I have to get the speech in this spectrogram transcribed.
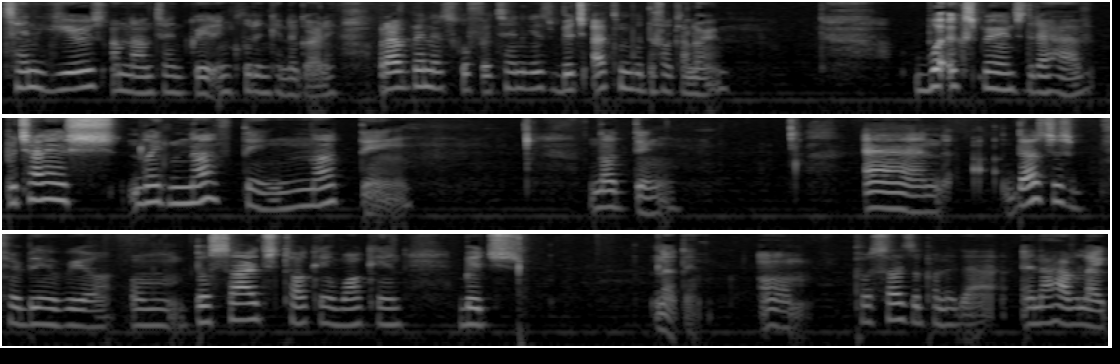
ten years. I'm not in tenth grade, including kindergarten, but I've been in school for ten years. Bitch, ask me what the fuck I learned. What experience did I have? Bitch, I sh- like nothing, nothing, nothing. And that's just for being real. Um, besides talking, walking, bitch, nothing. Um, besides the point of that, and I have like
